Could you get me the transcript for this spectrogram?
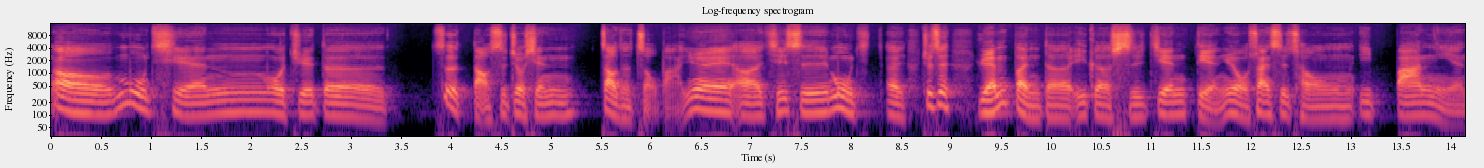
哦，目前我觉得这倒是就先。照着走吧，因为呃，其实目呃，就是原本的一个时间点，因为我算是从一八年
